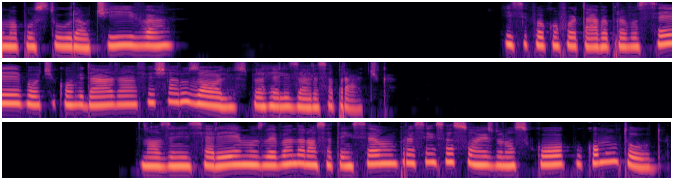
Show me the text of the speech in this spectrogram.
uma postura altiva, E se for confortável para você, vou te convidar a fechar os olhos para realizar essa prática. Nós iniciaremos levando a nossa atenção para as sensações do nosso corpo como um todo.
